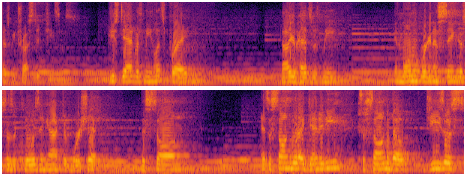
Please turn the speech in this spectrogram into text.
as we trust in Jesus. Would you stand with me and let's pray? Bow your heads with me. In a moment, we're going to sing this as a closing act of worship, this song. And it's a song about identity, it's a song about Jesus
